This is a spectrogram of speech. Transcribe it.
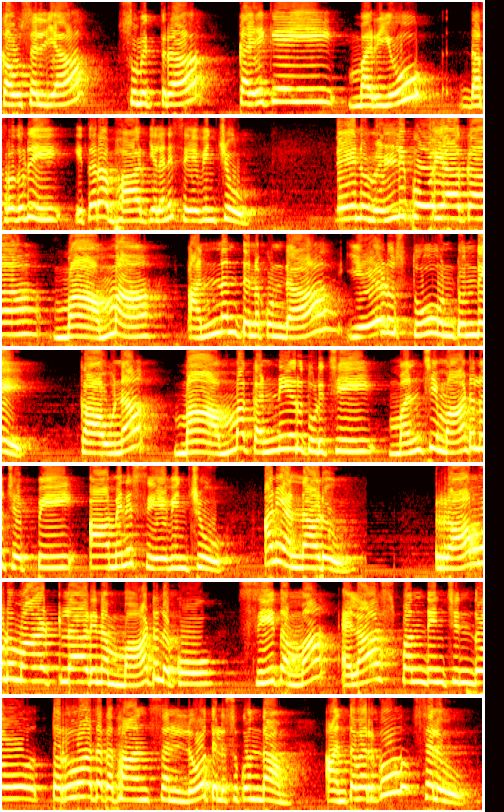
కౌసల్య సుమిత్ర కైకేయి మరియు దశరథుడి ఇతర భార్యలని సేవించు. నేను వెళ్ళిపోయాక మా అమ్మ అన్నం తినకుండా ఏడుస్తూ ఉంటుంది. కావున మా అమ్మ కన్నీరు తుడిచి మంచి మాటలు చెప్పి ఆమెని సేవించు అని అన్నాడు. రాముడు మాట్లాడిన మాటలకు సీతమ్మ ఎలా స్పందించిందో తరువాత కథాంశంలో తెలుసుకుందాం. అంతవరకు సెలవు.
